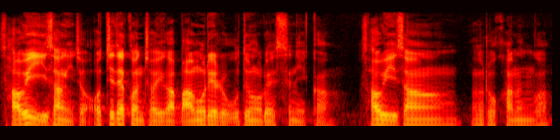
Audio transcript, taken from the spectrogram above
4위 이상이죠. 어찌됐건 저희가 마무리를 5등으로 했으니까 4위 이상으로 가는 거.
